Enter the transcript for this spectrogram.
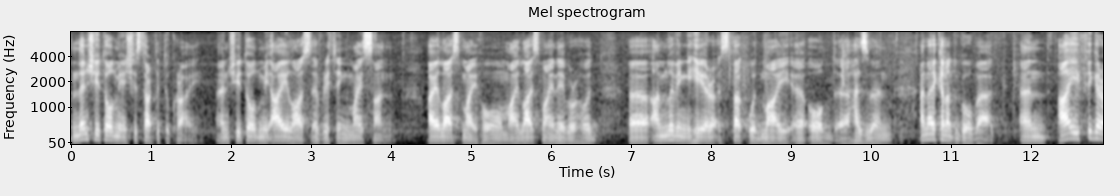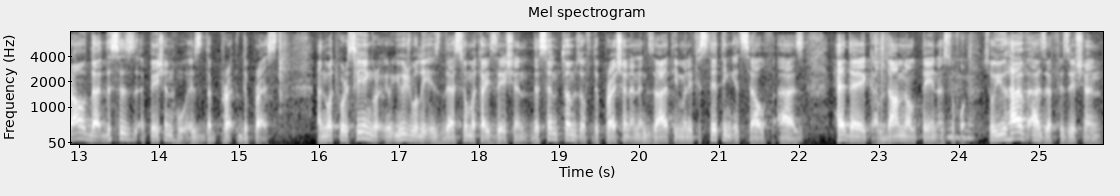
And then she told me, and she started to cry. And she told me, I lost everything, my son. I lost my home. I lost my neighborhood. Uh, I'm living here stuck with my uh, old uh, husband, and I cannot go back. And I figure out that this is a patient who is depressed. And what we're seeing usually is the somatization, the symptoms of depression and anxiety manifesting itself as headache, abdominal pain, and so mm -hmm. forth. Mm-hmm. So you have, as a physician,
